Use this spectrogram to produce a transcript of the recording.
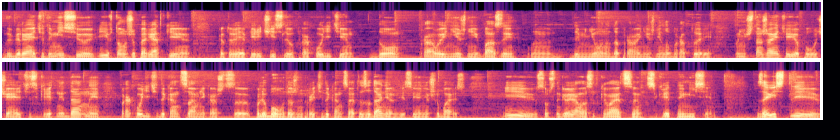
выбираете эту миссию и в том же порядке, который я перечислил, проходите до правой нижней базы э, Доминиона, до правой нижней лаборатории. Уничтожаете ее, получаете секретные данные, проходите до конца, мне кажется, по-любому должны пройти до конца это задание, если я не ошибаюсь. И, собственно говоря, у вас открывается секретная миссия. Зависит ли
